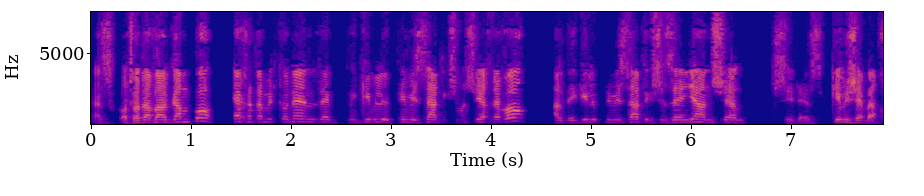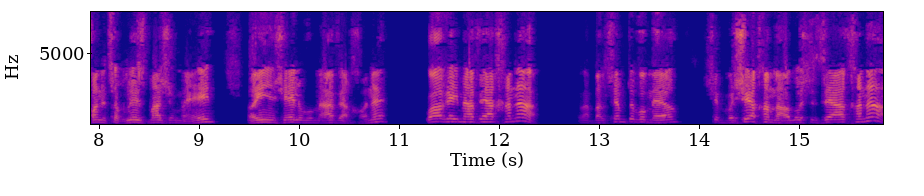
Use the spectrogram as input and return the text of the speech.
אז אותו דבר גם פה, איך אתה מתכונן לגילוי פנימי סטטיק כשמשיח יבוא? על די גילוי פנימי סטטיק שזה עניין של חסידס. כמי שבאחרונה צריך להיות משהו מהן, או עניין שאלו הוא מהווה אחרונה, הוא הרי מהווה הכנה. אבל שם טוב אומר שבשיח אמר לו שזה ההכנה.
